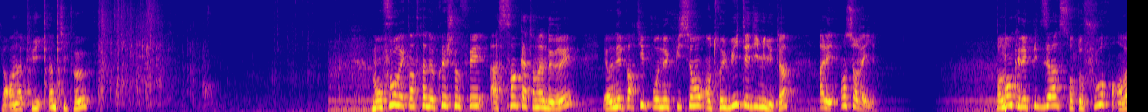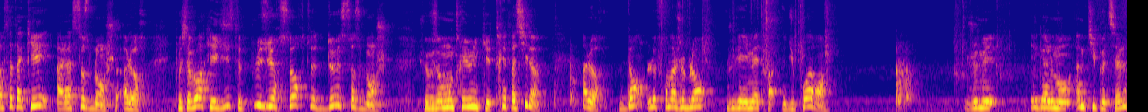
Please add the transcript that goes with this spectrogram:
Alors on appuie un petit peu Mon four est en train de préchauffer à 180 degrés et on est parti pour une cuisson entre 8 et 10 minutes. Hein. Allez, on surveille. Pendant que les pizzas sont au four, on va s'attaquer à la sauce blanche. Alors, il faut savoir qu'il existe plusieurs sortes de sauce blanche. Je vais vous en montrer une qui est très facile. Alors, dans le fromage blanc, je vais y mettre du poivre. Je mets également un petit peu de sel.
